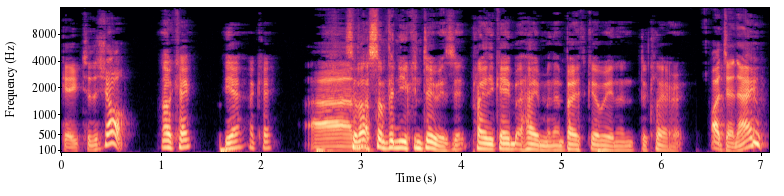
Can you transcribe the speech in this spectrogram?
Go to the shop. Okay, yeah, okay. Um, so that's something you can do, is it? Play the game at home and then both go in and declare it. I don't know.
